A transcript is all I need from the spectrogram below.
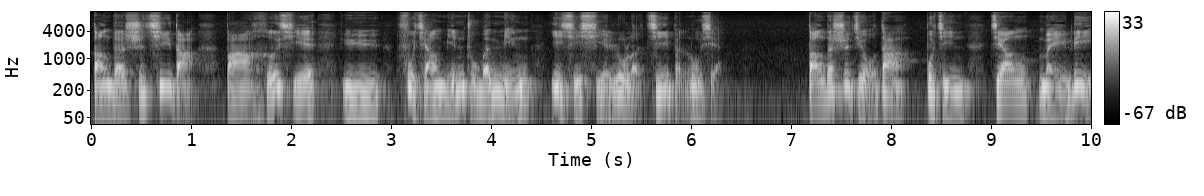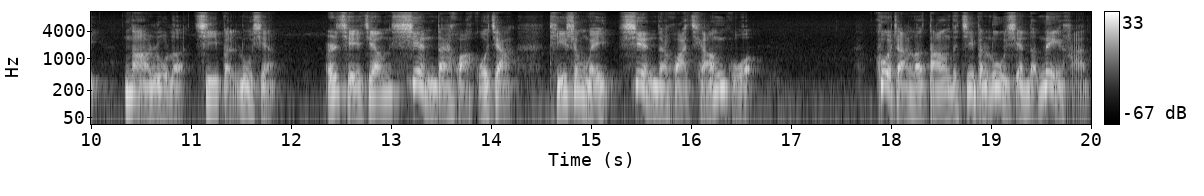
党的十七大把和谐与富强民主文明一起写入了基本路线。党的十九大不仅将美丽纳入了基本路线，而且将现代化国家提升为现代化强国，扩展了党的基本路线的内涵，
